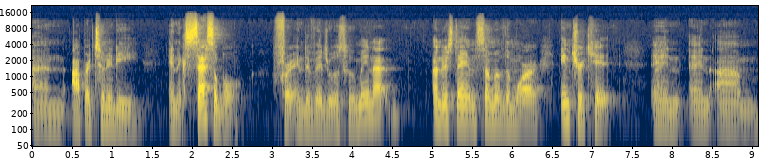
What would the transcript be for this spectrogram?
an opportunity and accessible for individuals who may not understand some of the more intricate and, and um,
